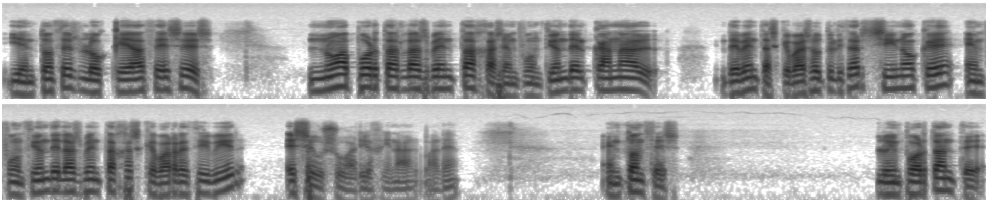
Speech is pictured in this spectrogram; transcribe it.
y entonces lo que haces es no aportas las ventajas en función del canal de ventas que vas a utilizar, sino que en función de las ventajas que va a recibir ese usuario final, ¿vale? Entonces, lo importante,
